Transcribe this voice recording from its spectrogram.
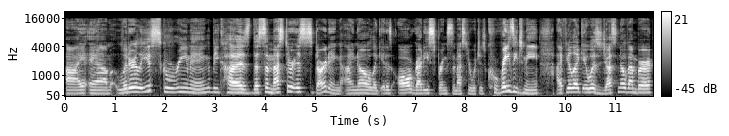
I am literally screaming because the semester is starting. I know, like, it is already spring semester, which is crazy to me. I feel like it was just November,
